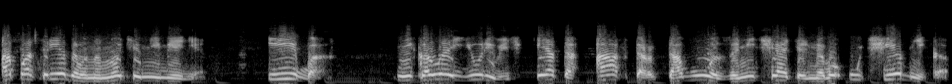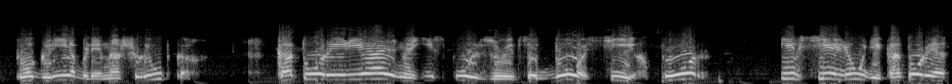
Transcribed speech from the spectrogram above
опосредованно, но тем не менее. Ибо Николай Юрьевич – это автор того замечательного учебника по гребле на шлюпках, который реально используется до сих пор, и все люди, которые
